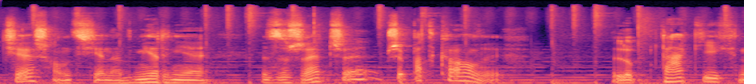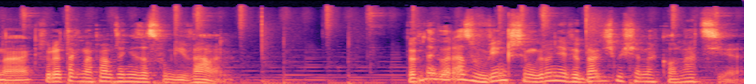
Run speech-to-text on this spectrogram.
ciesząc się nadmiernie z rzeczy przypadkowych lub takich, na które tak naprawdę nie zasługiwałem. Pewnego razu w większym gronie wybraliśmy się na kolację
